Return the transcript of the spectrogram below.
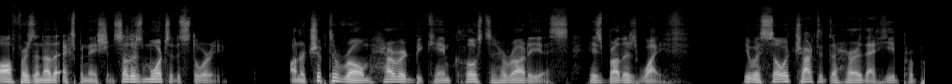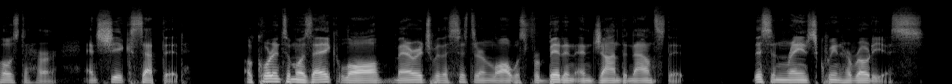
offers another explanation. So there's more to the story. On a trip to Rome, Herod became close to Herodias, his brother's wife. He was so attracted to her that he proposed to her, and she accepted. According to Mosaic law, marriage with a sister in law was forbidden, and John denounced it. This enraged Queen Herodias.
